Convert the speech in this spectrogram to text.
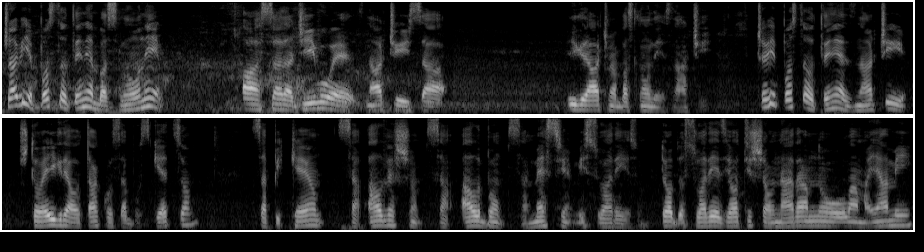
Čavi je postao trener Barcelone, a sarađivo je, znači, sa igračima Barcelone, znači. Čavi je postao trener, znači, što je igrao tako sa Busquetsom, sa Pikeom, sa Alvešom, sa Albom, sa Messijem i Suarezom. Dobro, Suarez je otišao naravno u La Miami,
